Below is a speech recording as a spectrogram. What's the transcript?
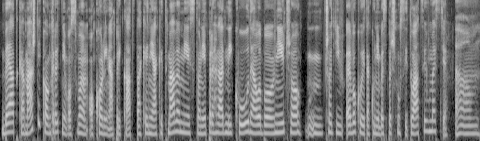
Beatka, máš ty konkrétne vo svojom okolí napríklad také nejaké tmavé miesto, neprehľadný kút alebo niečo, čo ti evokuje takú nebezpečnú situáciu v meste? Um,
